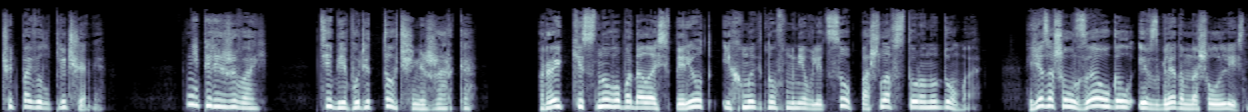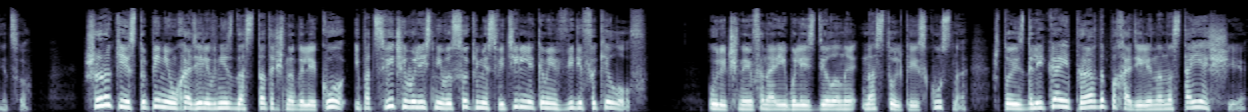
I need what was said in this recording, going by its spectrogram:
Чуть повел плечами. «Не переживай. Тебе будет очень жарко». Рекки снова подалась вперед и, хмыкнув мне в лицо, пошла в сторону дома. Я зашел за угол и взглядом нашел лестницу. Широкие ступени уходили вниз достаточно далеко и подсвечивались невысокими светильниками в виде факелов. Уличные фонари были сделаны настолько искусно, что издалека и правда походили на настоящие.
